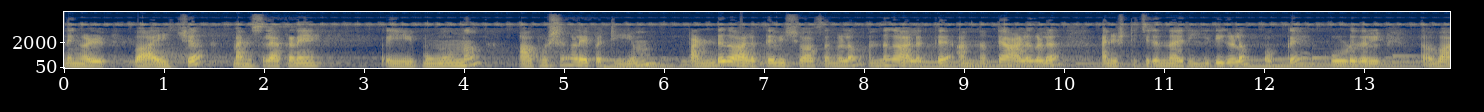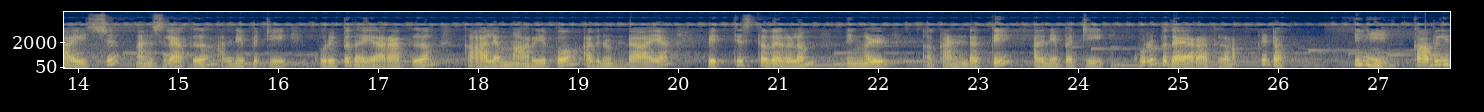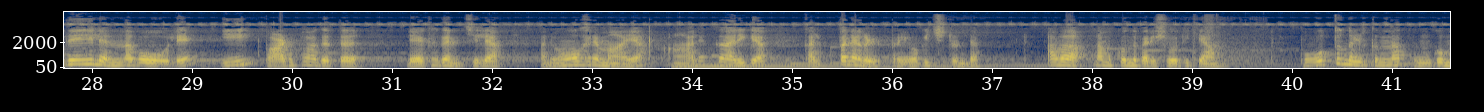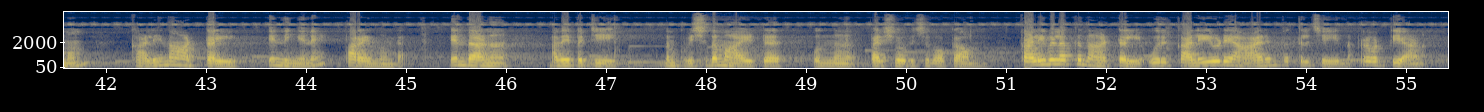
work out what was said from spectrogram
നിങ്ങൾ വായിച്ച് മനസ്സിലാക്കണേ. ഈ മൂന്ന് ആഘോഷങ്ങളെ പറ്റിയും പണ്ട് കാലത്തെ വിശ്വാസങ്ങളും അന്ന് കാലത്തെ അന്നത്തെ ആളുകൾ അനുഷ്ഠിച്ചിരുന്ന രീതികളും ഒക്കെ കൂടുതൽ വായിച്ച് മനസ്സിലാക്കുക അതിനെപ്പറ്റി കുറിപ്പ് തയ്യാറാക്കുക. കാലം മാറിയപ്പോൾ അതിനുണ്ടായ വ്യത്യസ്തതകളും നിങ്ങൾ കണ്ടെത്തി അതിനെപ്പറ്റി കുറിപ്പ് തയ്യാറാക്കണം. കേട്ടോ? ഇനി കവിതയിൽ എന്ന പോലെ ഈ പാഠഭാഗത്ത് ലേഖകൻ ചില മനോഹരമായ ആലങ്കാരിക കൽപ്പനകൾ പ്രയോഗിച്ചിട്ടുണ്ട്. അവ നമുക്കൊന്ന് പരിശോധിക്കാം. പോത്തു നിൽക്കുന്ന കുങ്കുമം കളിനാട്ടൽ എന്നിങ്ങനെ പറയുന്നുണ്ട്. എന്താണ് അതേപ്പറ്റി നമുക്ക് വിശദമായിട്ട് ഒന്ന് പരിശോധിച്ചു നോക്കാം. കളിവിളക്ക് നാട്ടൽ ഒരു കലയുടെ ആരംഭത്തിൽ ചെയ്യുന്ന പ്രവൃത്തിയാണ്.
